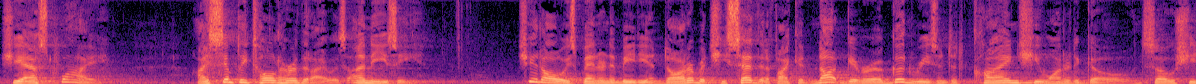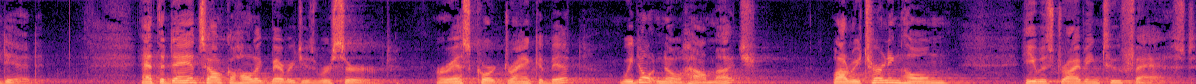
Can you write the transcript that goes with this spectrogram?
She asked why. I simply told her that I was uneasy. She had always been an obedient daughter, but she said that if I could not give her a good reason to decline, she wanted to go, and so she did. At the dance, alcoholic beverages were served. Her escort drank a bit. We don't know how much. While returning home, he was driving too fast,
